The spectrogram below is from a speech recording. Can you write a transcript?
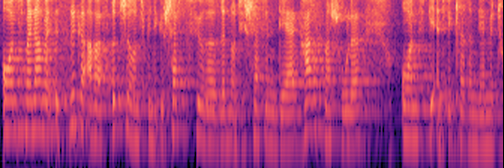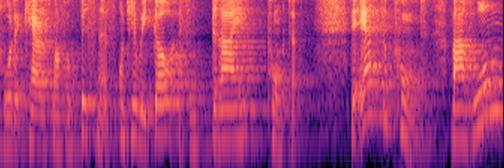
Und mein Name ist Silke Aberfritsche und ich bin die Geschäftsführerin und die Chefin der Charisma-Schule und die Entwicklerin der Methode Charisma for Business. Und here we go, es sind drei Punkte. Der erste Punkt, warum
